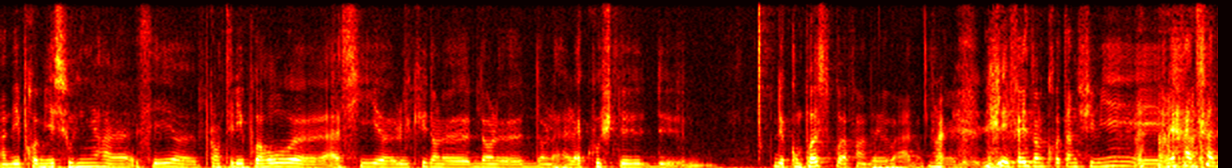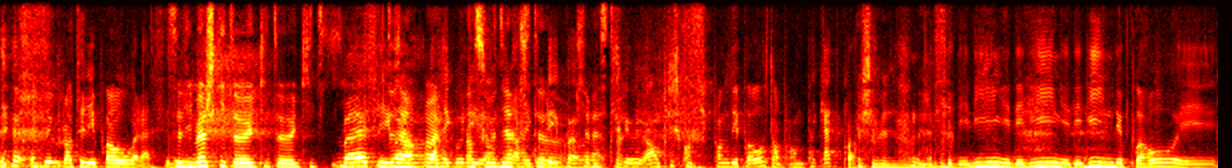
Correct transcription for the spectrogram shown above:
un des premiers souvenirs, c'est planter les poireaux assis le cul dans, le, dans, le, dans la, couche de de compost, quoi. Enfin, de, voilà, donc, euh, les, fesses dans le crottin de fumier et en train de, planter des poireaux, voilà. C'est l'image qui te, qui te, qui, bah, c'est voilà, on a rigolé, un souvenir qui, te, quoi, qui reste. Parce que, en plus, quand tu plantes des poireaux, t'en plantes pas quatre, quoi. c'est des lignes et des lignes et des lignes de poireaux et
